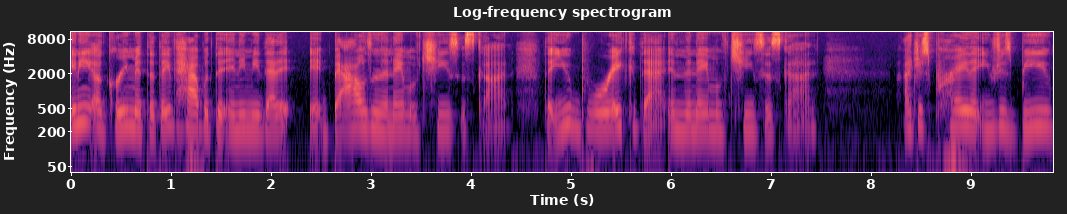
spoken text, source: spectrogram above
any agreement that they've had with the enemy that it, it bows in the name of jesus god. That you break that in the name of jesus god. I just pray that you just be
